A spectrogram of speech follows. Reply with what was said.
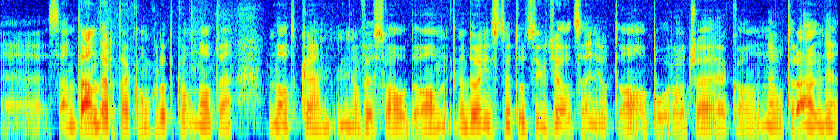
e, Santander, taką krótką notę, notkę wysłał do, do instytucji, gdzie ocenił to półrocze jako neutralnie,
